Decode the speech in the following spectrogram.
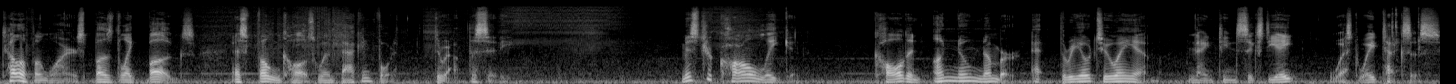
Telephone wires buzzed like bugs as phone calls went back and forth throughout the city. Mr. Carl Laken called an unknown number at 3:02 a.m. 1968, Westway, Texas.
